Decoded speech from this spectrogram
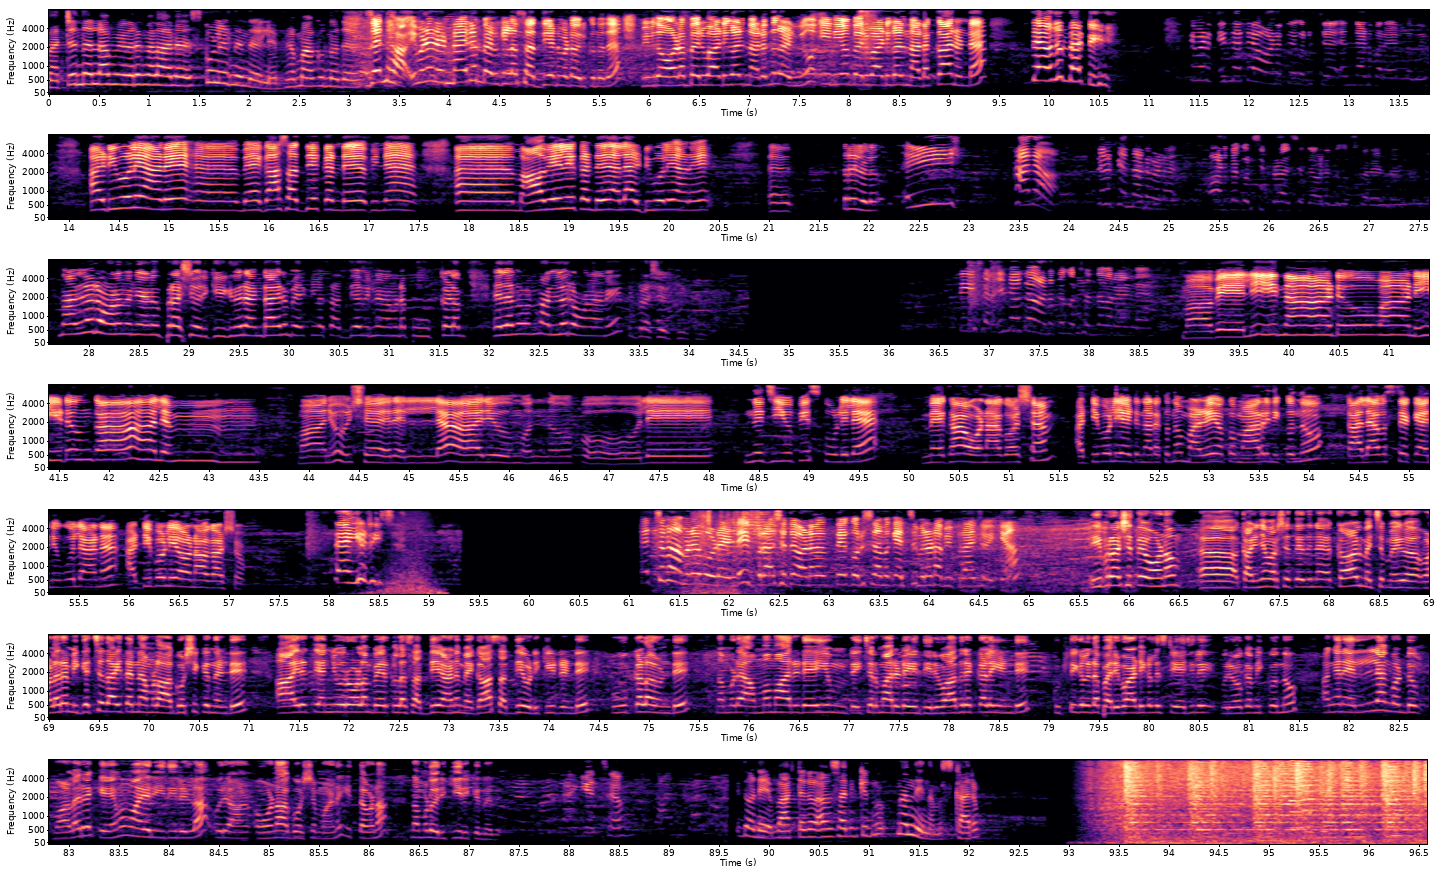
മറ്റെന്തെല്ലാം വിവരങ്ങളാണ് സ്കൂളിൽ നിന്ന് ലഭ്യമാകുന്നത്? ജൻഹ ഇവിടെ രണ്ടായിരം പേർക്കുള്ള സദ്യയാണ് ഇവിടെ ഒരുക്കുന്നത്. വിവിധ ഓണം പരിപാടികൾ നടന്നു കഴിഞ്ഞു. ഇനിയും പരിപാടികൾ നടക്കാനുണ്ട്. ദേവതം ഇവിടെ ഇന്നത്തെ ഓണത്തെ കുറിച്ച് എന്താണ് പറയാനുള്ളത്? അടിപൊളിയാണ്. മേഘാസദ്യ ഒക്കെ ഉണ്ട്. പിന്നെ മാവേലി ഒക്കെ ഉണ്ട്. നല്ല അടിപൊളിയാണ്. അത്രയേ ഉള്ളൂ. നല്ലൊരു ഓണം തന്നെയാണ് ഇപ്രാവശ്യം ഒരുക്കിയിരിക്കുന്നത്. രണ്ടായിരം പേർക്കുള്ള സദ്യ പിന്നെ നമ്മുടെ പൂക്കളം. എല്ലാം നല്ലൊരു ഓണമാണ് ഇപ്രാവശ്യം ഒരുക്കിയിരിക്കുന്നത് ടീച്ചർ ഇന്നത്തെ ഓണത്തെ കുറിച്ച് എന്താ പറയാനുള്ളത് മാവേലി നാടുവാണിടും കാലം. മനുഷ്യരെല്ലാരും ഒന്നുപോലെ ഇന്ന് ജി യു പി സ്കൂളിലെ മെഗാ ഓണാഘോഷം അടിപൊളിയായിട്ട് നടക്കുന്നു. മഴയൊക്കെ മാറി നിൽക്കുന്നു. കാലാവസ്ഥയൊക്കെ അനുകൂലമാണ് അടിപൊളി ഓണാഘോഷം. Thank you teacher H M നമ്മുടെ കൂടെ ഉണ്ട്. ഇപ്രാവശ്യത്തെ ഓണത്തെ കുറിച്ച് നമുക്ക് എച്ച് എമ്മിനോട് അഭിപ്രായം ചോദിക്കാം. ഈ പ്രാവശ്യത്തെ ഓണം കഴിഞ്ഞ വർഷത്തേതിനേക്കാൾ മെച്ച വളരെ മികച്ചതായി തന്നെ നമ്മൾ ആഘോഷിക്കുന്നുണ്ട്. ആയിരത്തി അഞ്ഞൂറോളം പേർക്കുള്ള സദ്യയാണ് മെഗാ സദ്യ ഒടുക്കിയിട്ടുണ്ട് പൂക്കളമുണ്ട്. നമ്മുടെ അമ്മമാരുടെയും ടീച്ചർമാരുടെയും തിരുവാതിരക്കളിയുണ്ട്. കുട്ടികളുടെ പരിപാടികൾ സ്റ്റേജിൽ പുരോഗമിക്കുന്നു. അങ്ങനെ എല്ലാം കൊണ്ടും വളരെ കേമമായ രീതിയിലുള്ള ഒരു ഓണാഘോഷമാണ് ഇത്തവണ നമ്മൾ ഒരുക്കിയിരിക്കുന്നത്. ഇതോടെ വാർത്തകൾ അവസാനിക്കുന്നു. നന്ദി നമസ്കാരം. Música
